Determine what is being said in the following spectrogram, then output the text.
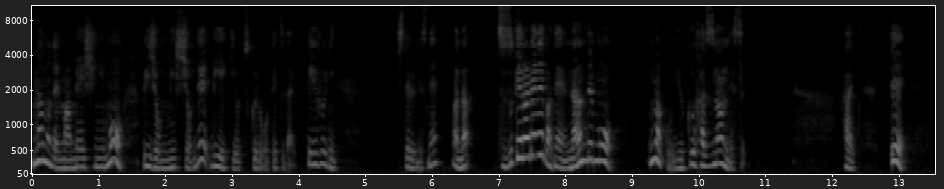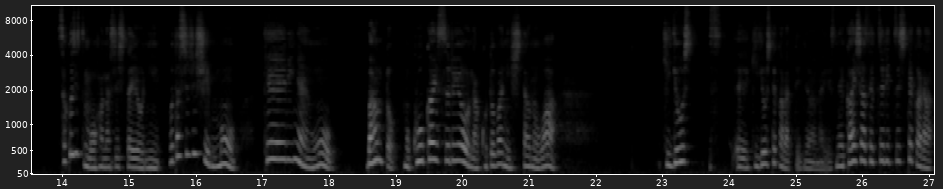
なので、まあ、名刺にもビジョンミッションで利益を作るお手伝いっていうふうにしてるんですね。まあ、な続けられればね何でもうまくいくはずなんです。はい、で昨日もお話ししたように私自身も経営理念をバンともう公開するような言葉にしたのは起業し、えー、起業してからっていうんではないですね会社設立してから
